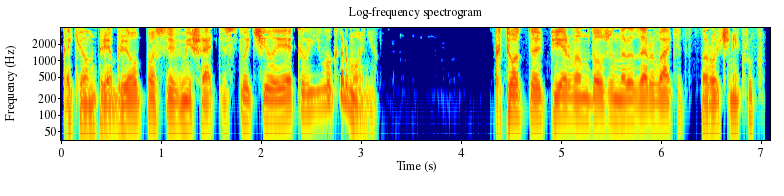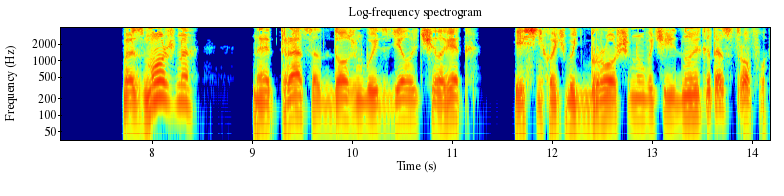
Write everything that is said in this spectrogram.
какие он приобрел после вмешательства человека в его гармонию. Кто-то первым должен разорвать этот порочный круг. Возможно, на этот раз это должен будет сделать человек, если не хочет быть брошенным в очередную катастрофу,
